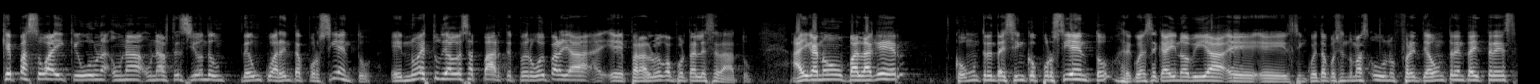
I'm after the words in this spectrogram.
¿Qué pasó ahí? Que hubo una, una, una abstención de un, de un 40%. Eh, no he estudiado esa parte, pero voy para allá eh, para luego aportarle ese dato. Ahí ganó Balaguer con un 35%. Recuerden que ahí no había eh, el 50% más uno, frente a un 33%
